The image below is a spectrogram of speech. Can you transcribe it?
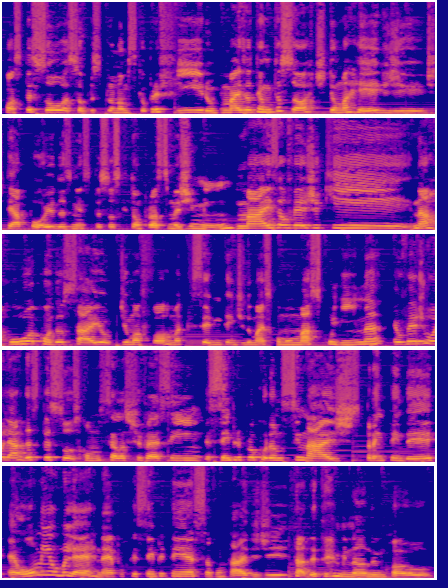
com as pessoas sobre os pronomes que eu prefiro. Mas eu tenho muita sorte de ter uma rede, de, de ter apoio das minhas pessoas que estão próximas de mim. Mas eu vejo que na rua, quando eu saio de uma forma que seria entendido mais como masculina, eu vejo o olhar das pessoas como se elas estivessem sempre procurando sinais para entender é homem homem ou mulher, né? Porque sempre tem essa vontade de estar tá determinando em qual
